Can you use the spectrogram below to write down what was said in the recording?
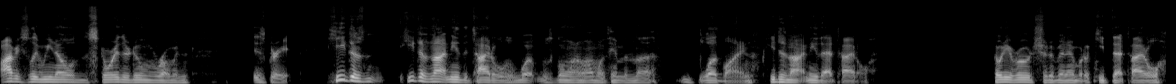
obviously we know the story they're doing with Roman is great. He doesn't he does not need the title of what was going on with him in the bloodline. He does not need that title. Cody Rhodes should have been able to keep that title.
